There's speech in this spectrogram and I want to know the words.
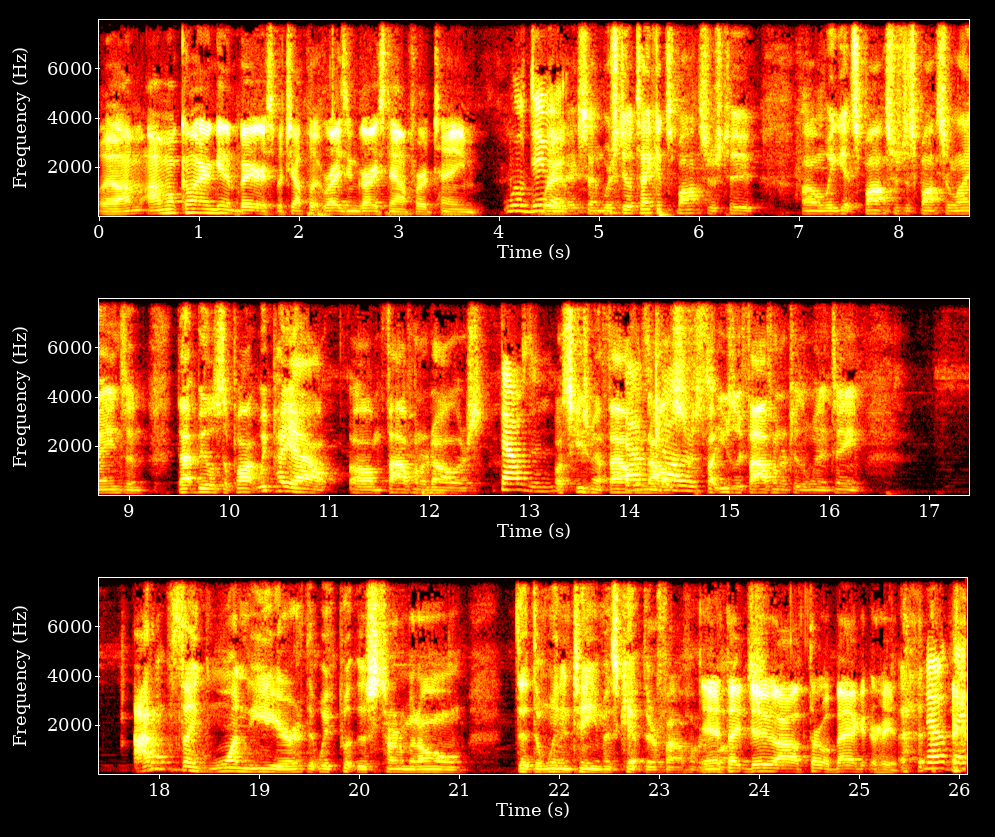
Well, I'm I'm gonna come here and get embarrassed, but y'all put Raising Grace down for a team. We'll do Well, it. Excellent. We're still taking sponsors too. Um, we get sponsors to sponsor lanes, and that builds the pot. We pay out um, five hundred dollars, Thousand. or excuse me, a thousand dollars. $1,000. Usually five hundred to the winning team. I don't think one year that we've put this tournament on that the winning team has kept their five hundred. And if they do, I'll throw a bag at their head. No, they,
